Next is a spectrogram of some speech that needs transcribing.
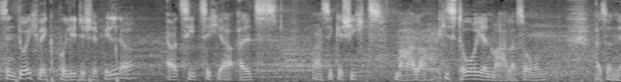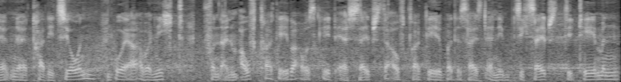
Es sind durchweg politische Bilder. Er sieht sich ja als quasi Geschichtsmaler, Historienmaler so. Also eine, eine, Tradition, wo er aber nicht von einem Auftraggeber ausgeht. Er ist selbst der Auftraggeber, das heißt, er nimmt sich selbst die Themen,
